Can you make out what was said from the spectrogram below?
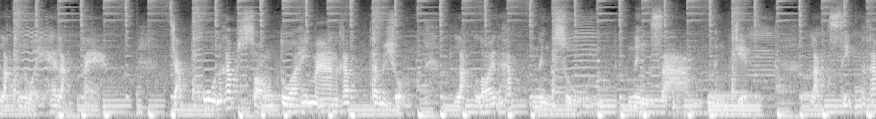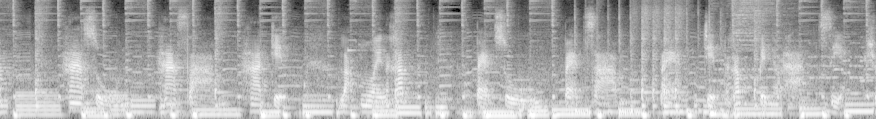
หลักหน่วยให้หลักแปดจับคู่นะครับสองตัวให้มานะครับท่านผู้ชม หลักร้อยนะครับ 1 0 1 3 1 7 หลักสิบนะครับ 50 53 57 หลักหน่วยนะครับ 80 83 87 นะครับ เป็นแนวทางเสี่ยงโช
